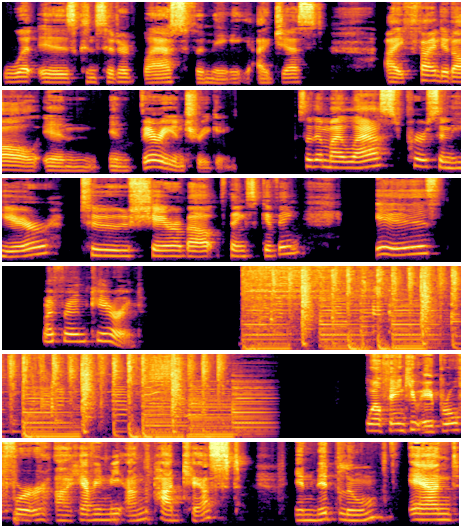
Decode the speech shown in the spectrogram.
what is considered blasphemy. I just, I find it all in, in very intriguing. So then my last person here to share about Thanksgiving is my friend Karen. Well, thank you, April, for uh, having me on the podcast in mid bloom. And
